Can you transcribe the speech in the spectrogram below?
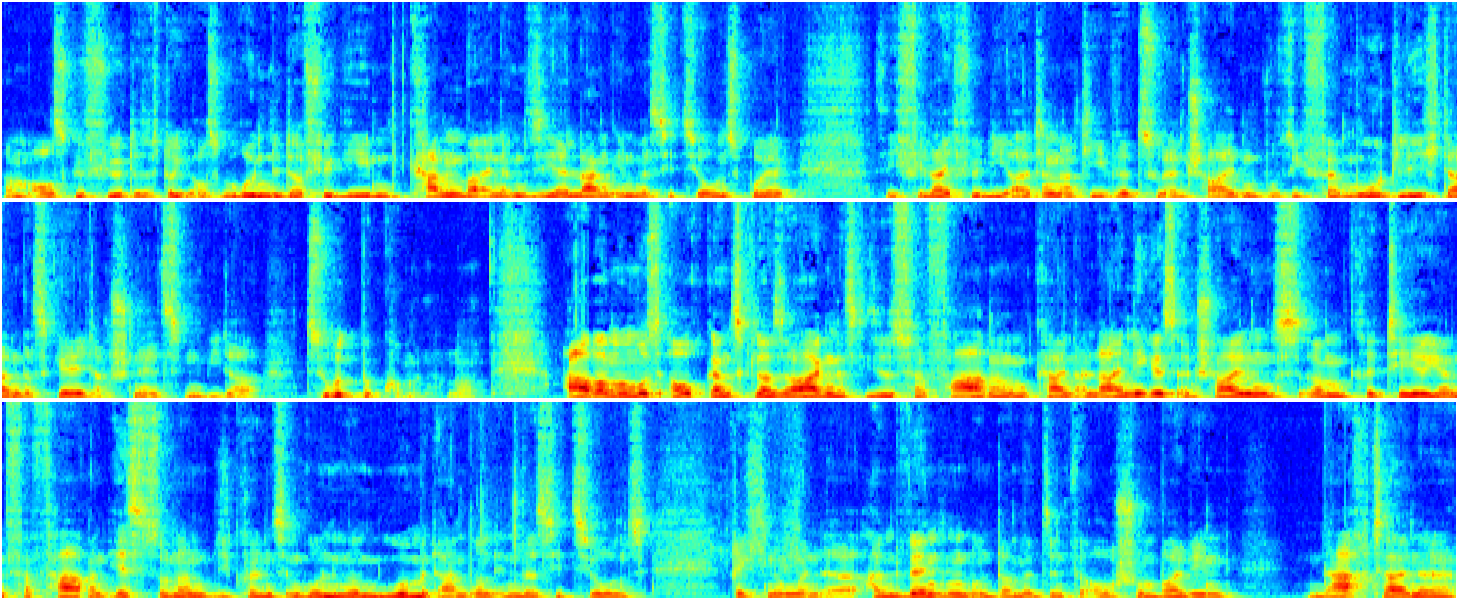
ähm, ausgeführt, dass es durchaus Gründe dafür geben kann, bei einem sehr langen Investitionsprojekt sich vielleicht für die Alternative zu entscheiden, wo sie vermutlich dann das Geld am schnellsten wieder zurückbekommen. Ne? Aber man muss auch ganz klar sagen, dass dieses Verfahren kein alleiniges Entscheidungskriterienverfahren ist, sondern Sie können es im Grunde genommen nur mit anderen Investitionsrechnungen äh, anwenden. Und damit sind wir auch schon bei den Nachteil einer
